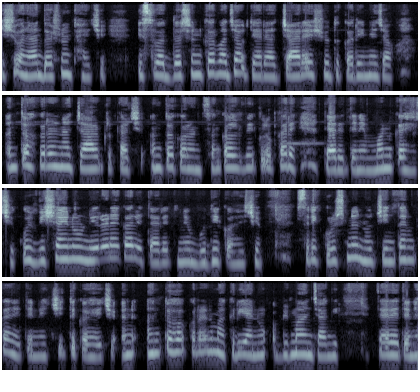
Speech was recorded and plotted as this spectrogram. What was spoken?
ઈશ્વરના દર્શન થાય છે. ઈશ્વર દર્શન કરવા જાઓ ત્યારે આ ચારેય શુદ્ધ કરીને જાઓ. અંતઃકરણના ચાર પ્રકાર છે. અંતઃકરણ સંકલ્પ વિકલ્પ કરે ત્યારે તેને મન કહે છે. કોઈ વિષયનો નિર્ણય કરે ત્યારે તેને બુદ્ધિ કહે છે. શ્રી કૃષ્ણનું ચિંતન કરે તેને ચિત્ત કહે છે અને અંતઃકરણમાં ક્રિયાનું અભિમાન જાગે ત્યારે તેને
